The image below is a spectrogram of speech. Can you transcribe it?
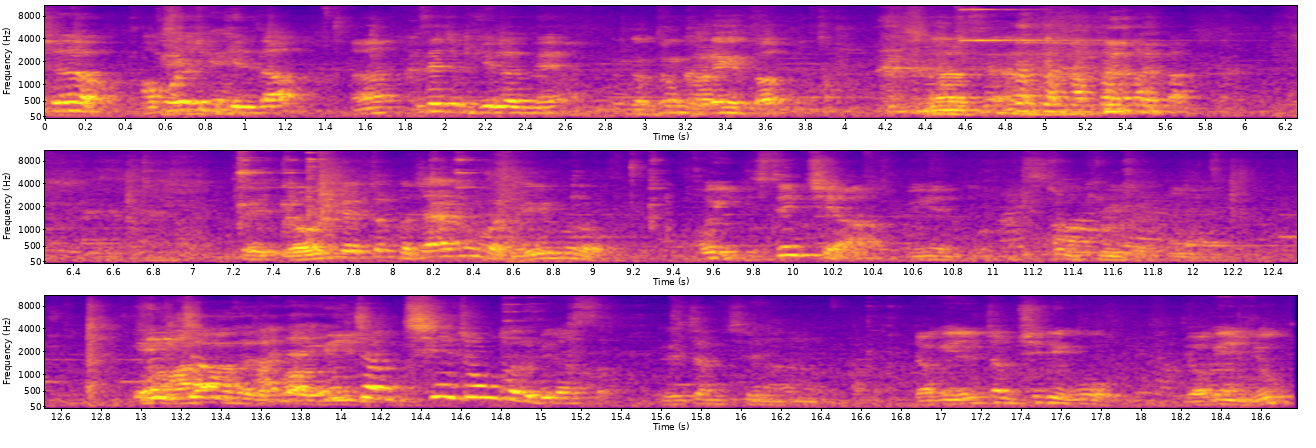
셔요. 앞머리 좀 길다. 어? 그새 좀 길렀네. 그러니까 눈 가리겠다 그 여기가 좀 더 짧은 거죠 일부러 거의 2cm야. 이게 좀 길게 어. 1점 아니야 1.7 정도로 밀었어. 1.7 여기 1.7이고 여기는 6.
